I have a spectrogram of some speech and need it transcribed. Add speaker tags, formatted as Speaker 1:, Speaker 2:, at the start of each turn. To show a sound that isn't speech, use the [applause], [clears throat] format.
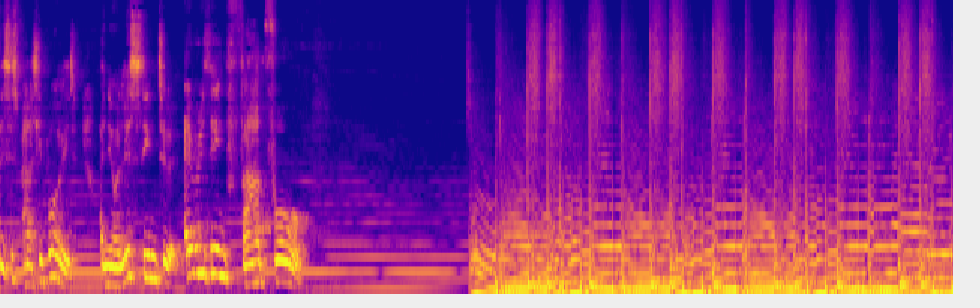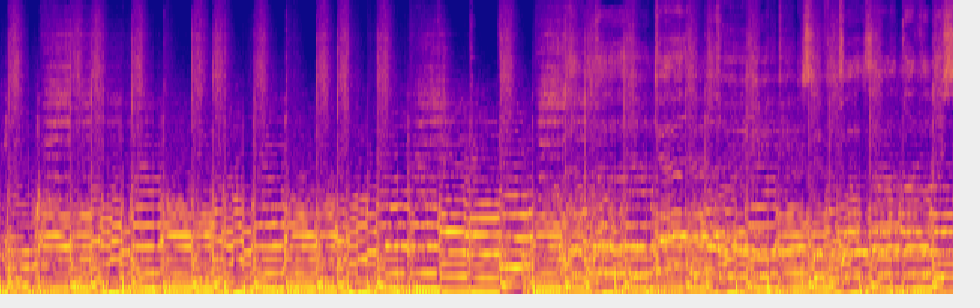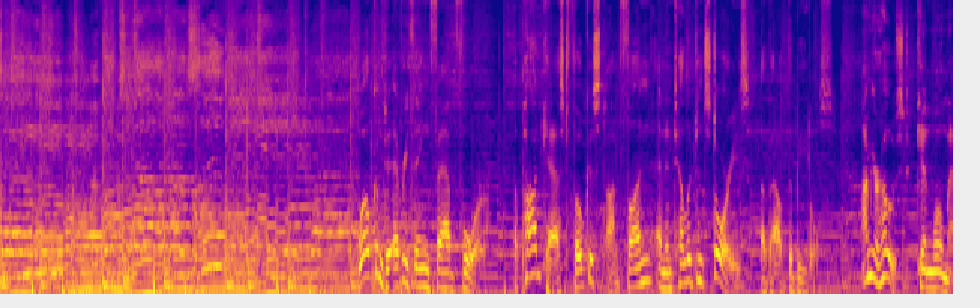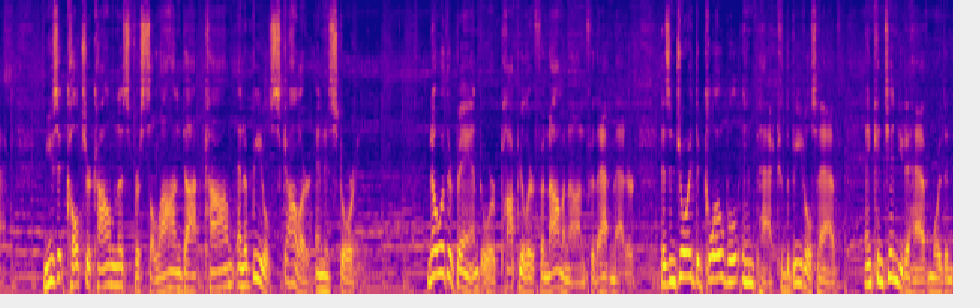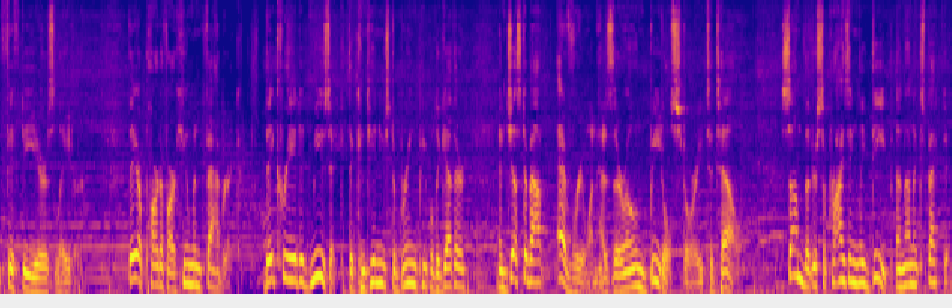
Speaker 1: This is Pattie Boyd, and you're listening to Everything Fab 4.
Speaker 2: Everything Fab 4, a podcast focused on fun and intelligent stories about the Beatles. I'm your host, Ken Womack, music culture columnist for Salon.com and a Beatles scholar and historian. No other band, or popular phenomenon for that matter, has enjoyed the global impact the Beatles have and continue to have more than 50 years later. They are part of our human fabric. They created music that continues to bring people together and just about everyone has their own Beatles story to tell, some that are surprisingly deep and unexpected.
